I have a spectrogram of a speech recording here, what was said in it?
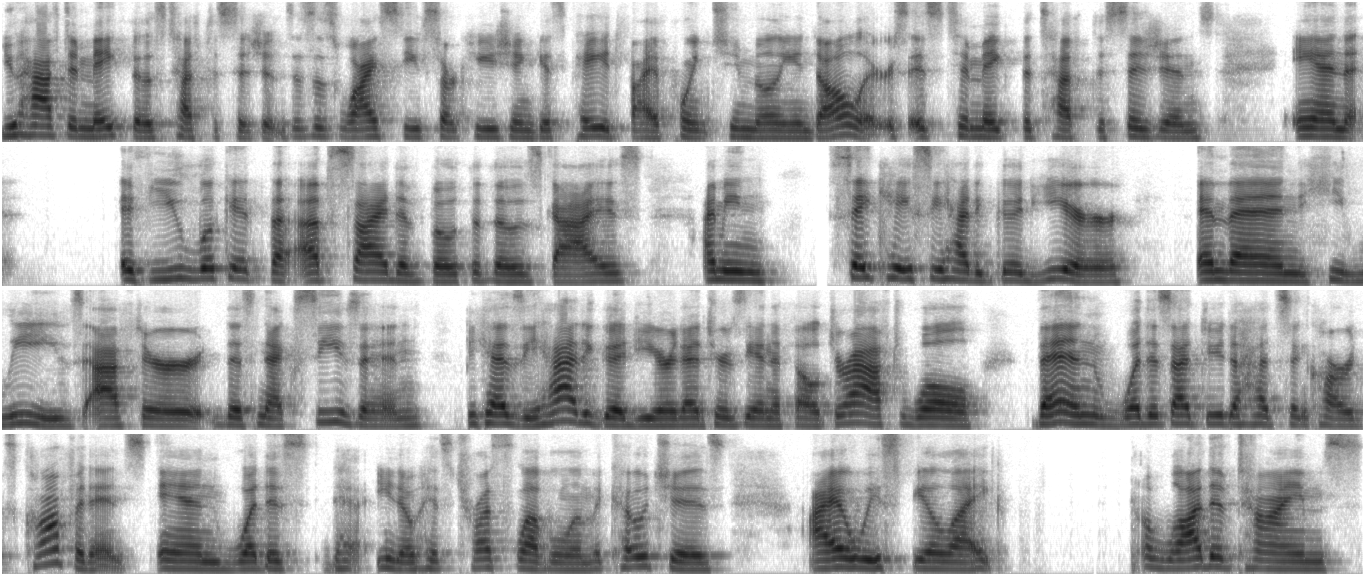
you have to make those tough decisions. This is why Steve Sarkisian gets paid five point two million dollars is to make the tough decisions. And if you look at the upside of both of those guys, I mean, say Casey had a good year and then he leaves after this next season because he had a good year and enters the NFL draft. Well, then what does that do to Hudson Card's confidence and what is you know his trust level in the coaches? I always feel like a lot of times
